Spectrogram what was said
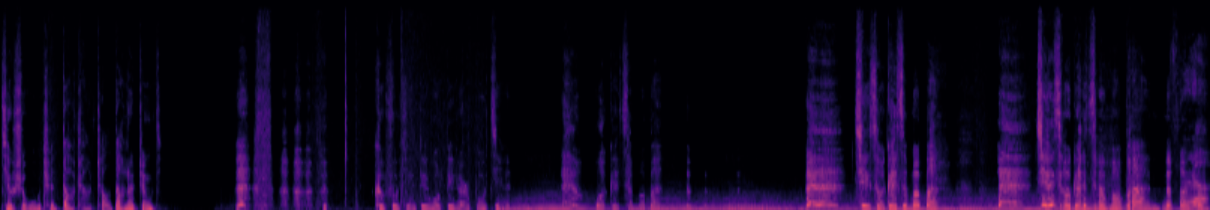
就是无尘道长找到了证据，可父亲对我避而不见，我该怎么办？青锁该怎么办？青锁该怎么办呢？夫人，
